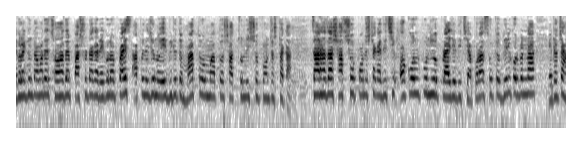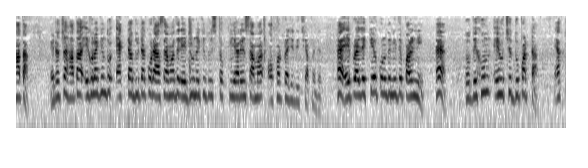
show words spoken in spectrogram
এগুলা কিন্তু আমাদের ছ টাকা রেগুলার প্রাইস আপনাদের জন্য এই ভিডিওতে মাত্র মাত্র সাতচল্লিশশো টাকা। চার হাজার সাতশো পঞ্চাশ টাকা দিচ্ছি, অকল্পনীয় প্রাইজে দিচ্ছি আপনারা সো কেউ দেরি করবেন না। এটা হচ্ছে হাতা। এটা হচ্ছে হাতা, এগুলা কিন্তু একটা, দুইটা করে আছে আমাদের, এর জন্য কিন্তু স্টক ক্লিয়ারেন্স আমার অফার প্রাইজে দিচ্ছি আপনাদের। হ্যাঁ এই প্রাইজে কেউ কোনোদিন নিতে পারেননি হ্যাঁ? তো দেখুন এই হচ্ছে দোপাট্টা। এত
